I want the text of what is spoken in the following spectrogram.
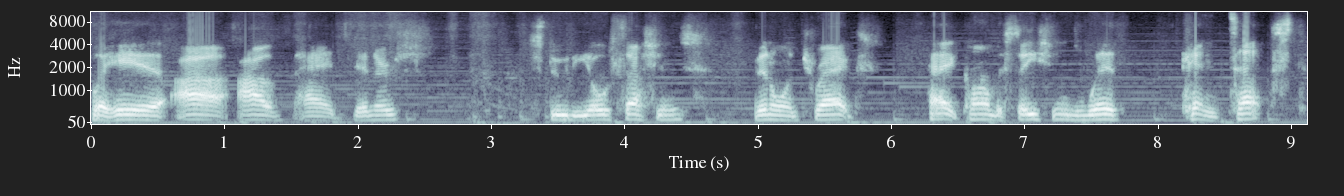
But here I I've had dinners, studio sessions, been on tracks, had conversations with, can text.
